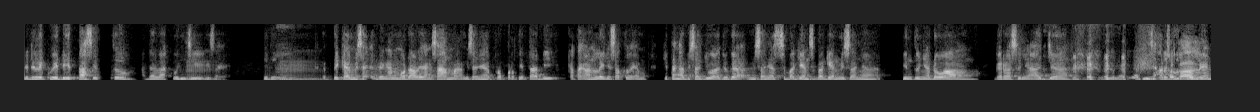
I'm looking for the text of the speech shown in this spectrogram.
Jadi likuiditas itu adalah kunci hmm. saya. Jadi hmm. ketika misalnya dengan modal yang sama, misalnya properti tadi, katakan nilainya 1 M, kita nggak bisa jual juga misalnya sebagian-sebagian, misalnya pintunya doang, garasinya aja. bisa harus utuh kan?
